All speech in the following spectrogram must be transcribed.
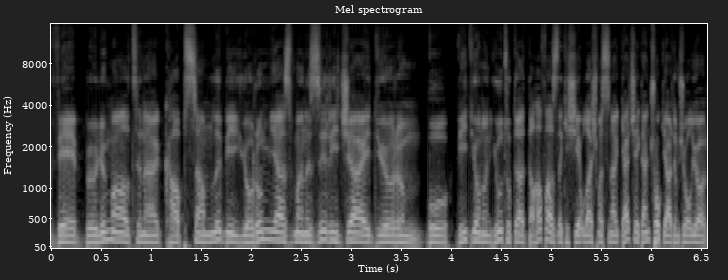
ve bölüm altına kapsamlı bir yorum yazmanızı rica ediyorum. Bu videonun YouTube'da daha fazla kişiye ulaşmasına gerçekten çok yardımcı oluyor.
